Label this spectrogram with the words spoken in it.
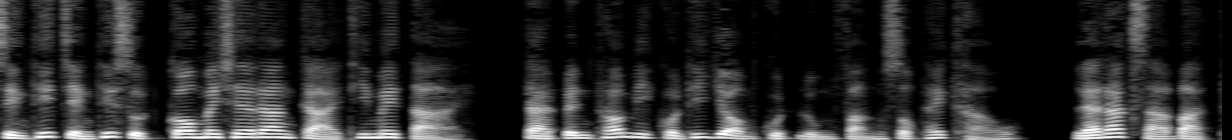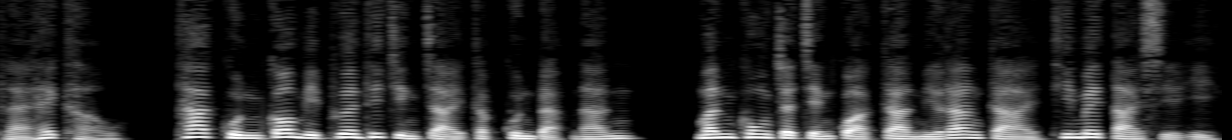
สิ่งที่เจ๋งที่สุดก็ไม่ใช่ร่างกายที่ไม่ตาย แต่เป็นเพราะมีคนที่ยอมขุดหลุมฝังศพให้เขา และรักษาบาดแผลให้เขา ถ้าคุณก็มีเพื่อนที่จริงใจกับคุณแบบนั้น มันคงจะเจ๋งกว่าการมีร่างกายที่ไม่ตายเสียอีก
